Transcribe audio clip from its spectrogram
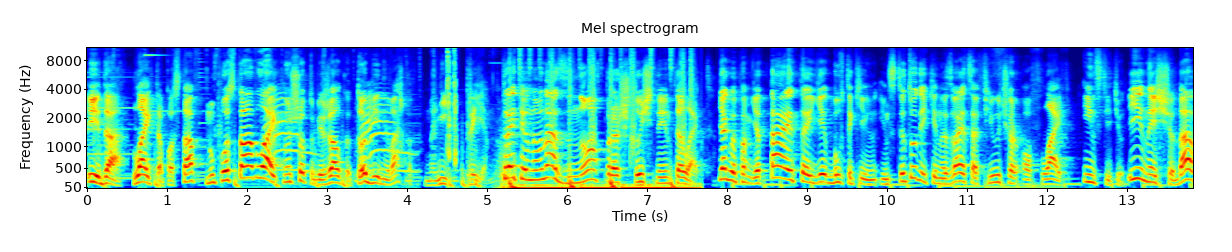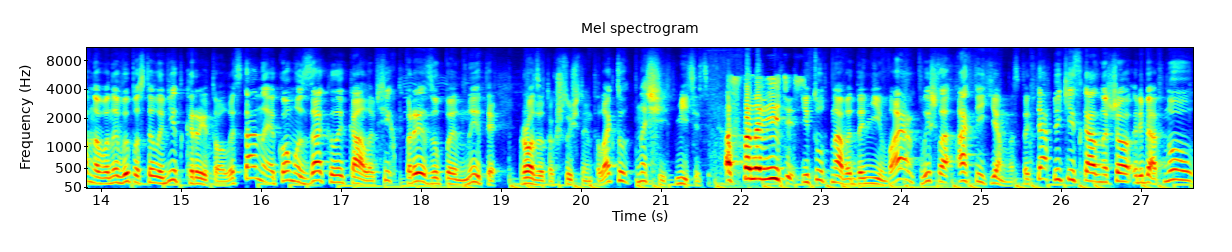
І да, лайк та постав. Ну постав лайк. Ну що тобі жалко? Тобі не важко? Мені приємно. Третя новина знов про штучний інтелект. Як ви пам'ятаєте, є був такий інститут, який називається Future of Life Institute. І нещодавно вони випустили відкритого листа, на якому закликали всіх призупинити розвиток штучного інтелекту на 6 місяців. Остановитесь! І тут на виданні Wired вийшла офігенна стаття, в якій сказано, що ребят, ну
